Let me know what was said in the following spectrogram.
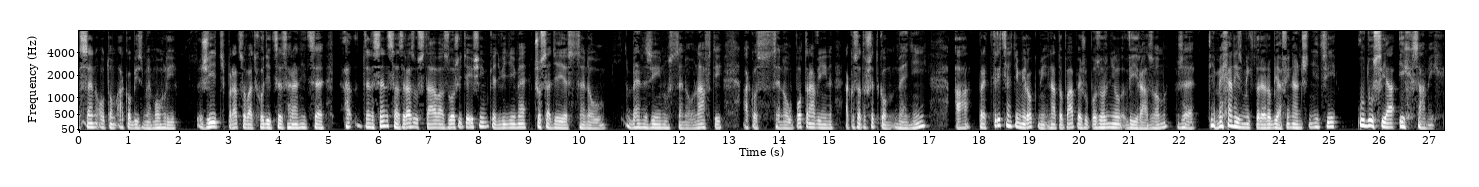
Sen o tom, ako by sme mohli žiť, pracovať, chodiť cez hranice. A ten sen sa zrazu stáva zložitejším, keď vidíme, čo sa deje s cenou benzínu, s cenou nafty, ako s cenou potravín, ako sa to všetko mení. A pred 30 rokmi na to pápež upozornil výrazom, že tie mechanizmy, ktoré robia finančníci, udusia ich samých.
